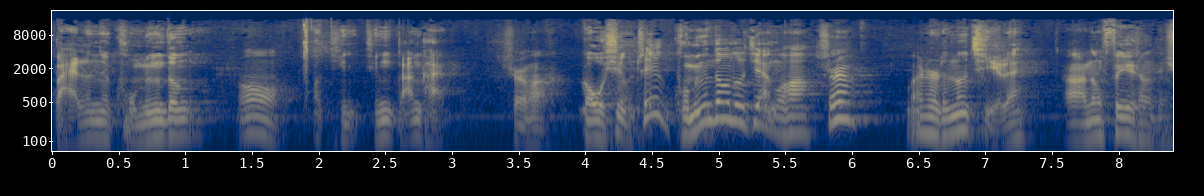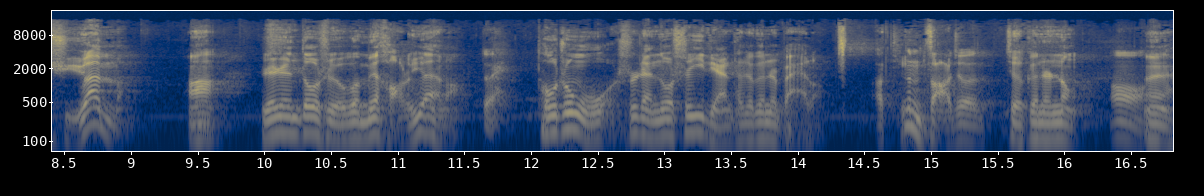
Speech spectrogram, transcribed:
摆了那孔明灯，哦，挺挺感慨，是吧？高兴。这个孔明灯都见过哈，是啊，完事儿它能起来。啊，能飞上去。许愿嘛，啊，人人都是有个美好的愿望。对，头中午十点多十一点，他就跟这摆了，啊，那么早就就跟这弄。哦嗯，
